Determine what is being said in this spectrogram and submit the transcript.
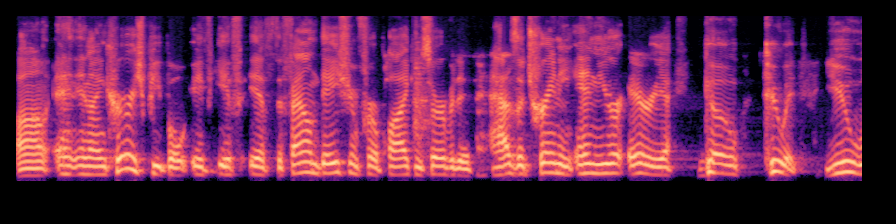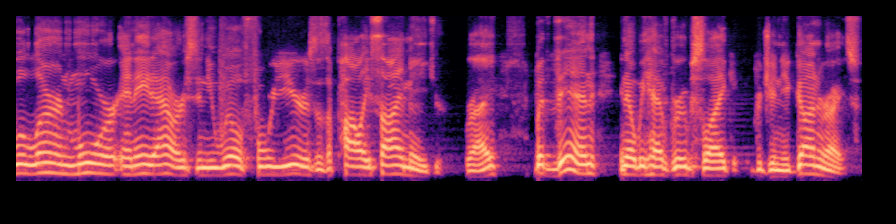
Uh, and, and I encourage people if if if the Foundation for Applied Conservative has a training in your area, go to it. You will learn more in eight hours than you will four years as a poli sci major, right? But then, you know, we have groups like Virginia Gun Rights,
